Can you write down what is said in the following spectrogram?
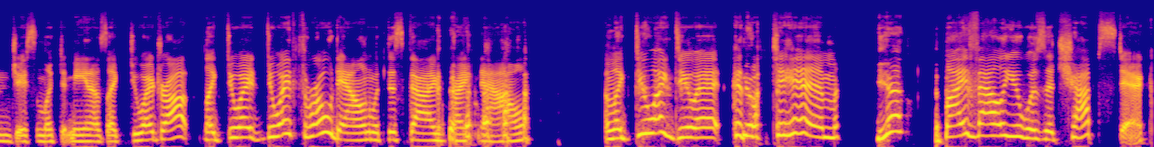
and Jason looked at me and I was like, Do I drop? Like, do I do I throw down with this guy right now? I'm like, do I do it? Because to him, Yeah. my value was a chapstick,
